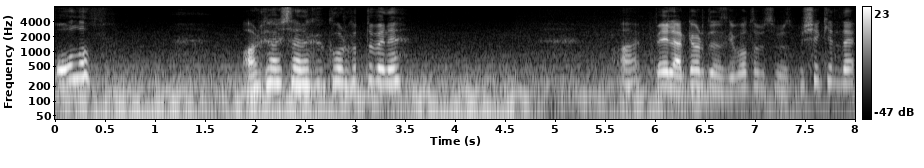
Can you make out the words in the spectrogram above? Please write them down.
Oğlum. Arkadaşlar akın korkuttu beni. Ay, beyler gördüğünüz gibi otobüsümüz bu şekilde.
